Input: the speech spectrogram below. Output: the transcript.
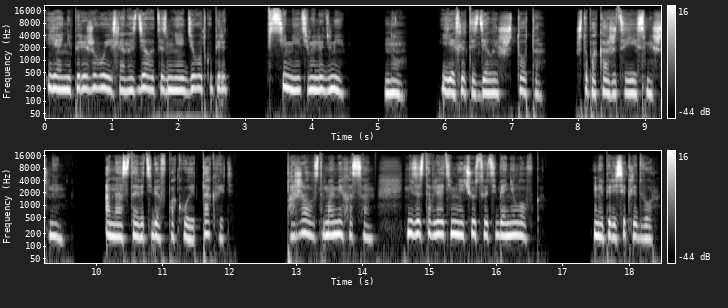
Я не переживу, если она сделает из меня идиотку перед всеми этими людьми. Но если ты сделаешь что-то, что покажется ей смешным, она оставит тебя в покое, так ведь? Пожалуйста, маме Хасан, не заставляйте меня чувствовать себя неловко. Мы пересекли двор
